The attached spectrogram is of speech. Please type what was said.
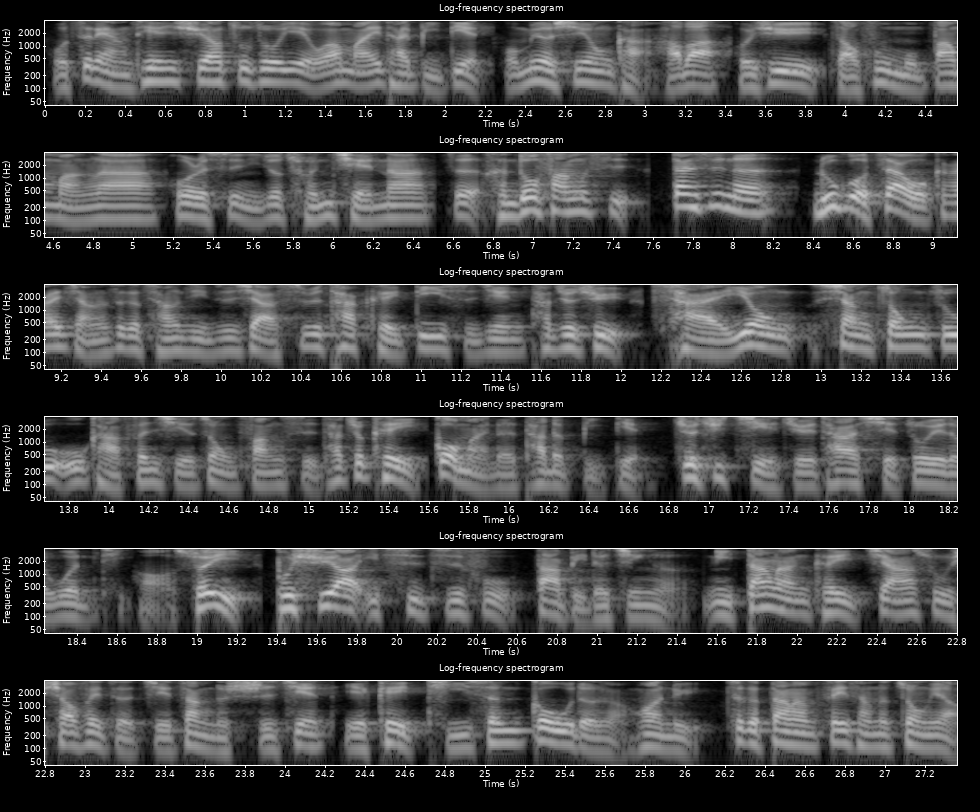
我这两天需要做作业，我要买一台笔电，我没有信用卡，好吧，回去找父母帮忙啦，或者是你就存钱啦，这很多方式。但是呢，如果在我刚才讲的这个场景之下，是不是他可以第一时间他就去采用像中租无卡分析的这种方式，他就可以购买了他的笔电，就去解决他写作业的问题哦。所以不需要一次支付大笔的金额，你当然可以加速消费者结账的时间，也可以提升购物的转换率，这个当然非常的重要。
